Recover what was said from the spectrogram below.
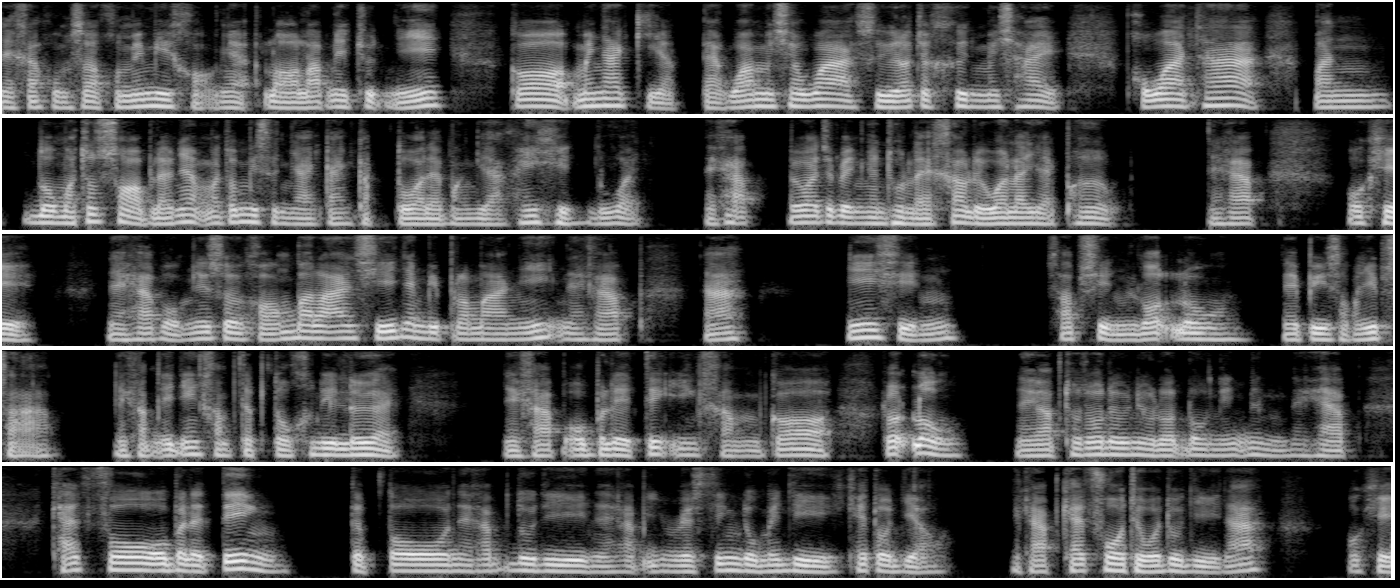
นะครับผมสำหรับคนไม่มีของเนี่ยรอรับในจุดนี้ก็ไม่น่าเกลียดแต่ว่าไม่ใช่ว่าซื้อแล้วจะขึ้นไม่ใช่ เพราะว่าถ้ามันลงมาทดสอบแล้วเนี่ยมันต้องมีสัญญาณการกลับตัวอะไรบางอย่างให้เห็นด้วยนะครับไม่ว่าจะเป็นเงินทุนไหลเข้าหรือว่ารายจ่ายเพิ่มนะครับโอเคนะครับผมในส่วนของบาลานซ์ชีตยังมีประมาณนี้นะครับนะหนี้สินทรัพย์สินลดลงในปี 2023นะครับ net income เติบโตขึ้นเรื่อยๆนะครับ operating income ก็ลดลงนะครับ total revenue ลดลงนิดหนึ่งนะครับ cash flow operating เติบโตนะครับดูดีนะครับ investing ดูไม่ดีแค่ตัวเดียวนะครับ cash flow ถือว่าดูดีนะ โอเค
